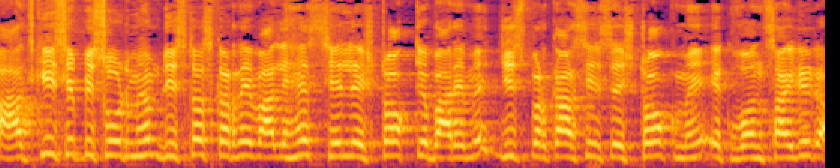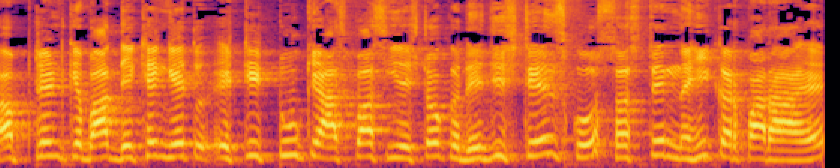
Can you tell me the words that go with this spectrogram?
आज के इस एपिसोड में हम डिस्कस करने वाले हैं सेल स्टॉक के बारे में। जिस प्रकार से इस स्टॉक में एक वन साइडेड अपट्रेंड के बाद देखेंगे तो 82 के आसपास ये स्टॉक रेजिस्टेंस को सस्टेन नहीं कर पा रहा है।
